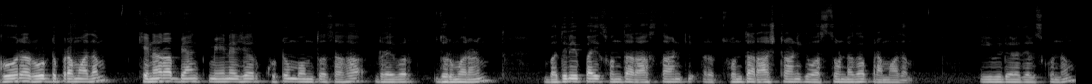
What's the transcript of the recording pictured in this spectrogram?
ఘోర రోడ్డు ప్రమాదం కెనరా బ్యాంక్ మేనేజర్ కుటుంబంతో సహా డ్రైవర్ దుర్మరణం బదిలీపై సొంత రాష్ట్రానికి సొంత రాష్ట్రానికి వస్తుండగా ప్రమాదం. ఈ వీడియోలో తెలుసుకుందాం.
